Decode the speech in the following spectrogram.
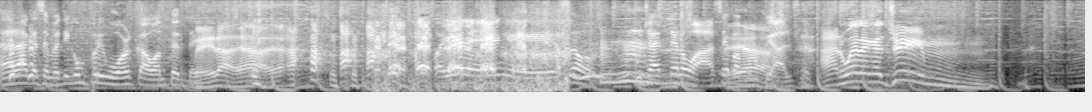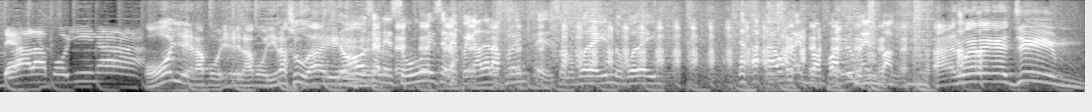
Era que se metí con un pre-workout antes de. Mira, ya, ya. Oye, dejen eso. Mucha gente lo hace para confiarse. Anuel en el gym. Deja la pollina. Oye, la, poll- la pollina suda ahí. No, se le sube y se le pega de la frente. Eso no puede ir, no puede ir. un headbang, papi, un headbang. Anuel en el gym.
